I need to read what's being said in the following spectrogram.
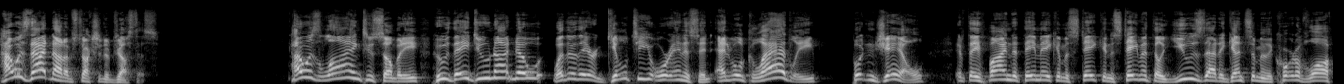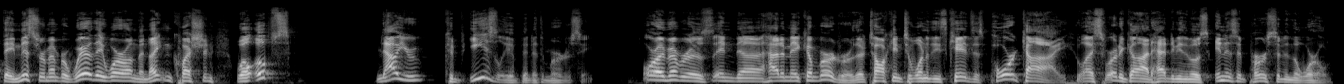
How is that not obstruction of justice? How is lying to somebody who they do not know whether they are guilty or innocent and will gladly put in jail if they find that they make a mistake in a statement, they'll use that against them in the court of law if they misremember where they were on the night in question. Well, oops, now you could easily have been at the murder scene. Or I remember it was in uh, How to Make a Murderer. They're talking to one of these kids, this poor guy, who I swear to God had to be the most innocent person in the world.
